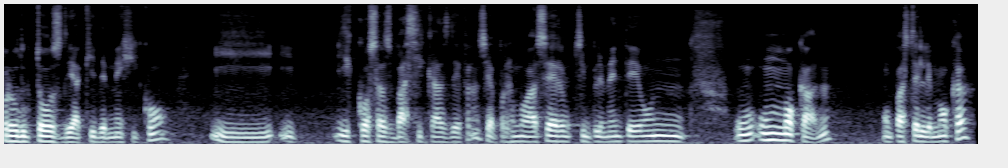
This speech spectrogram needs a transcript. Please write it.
productos de aquí de México y, y- y cosas básicas de Francia. Por ejemplo, hacer simplemente un, un, un moca, ¿no? un pastel de moca.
